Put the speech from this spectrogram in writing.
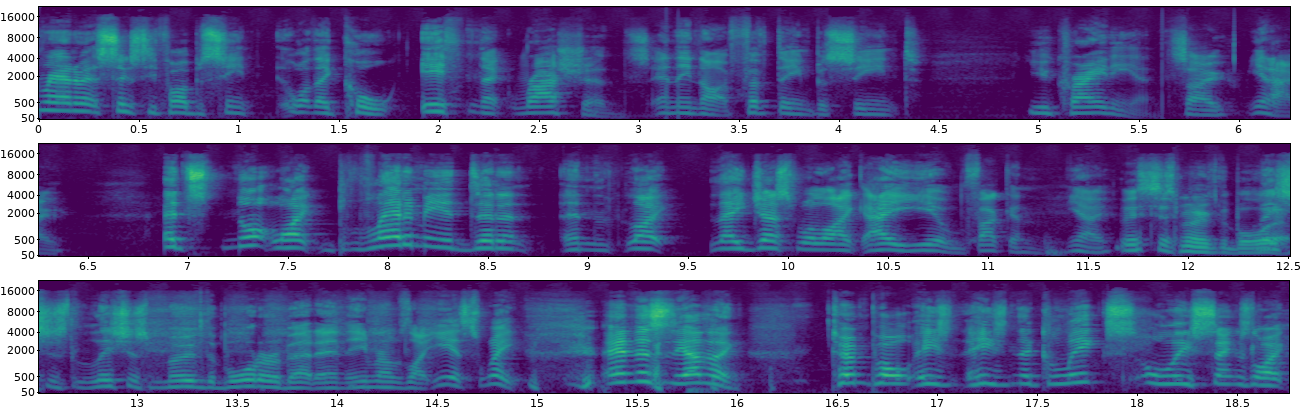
around about sixty-five percent, what they call ethnic Russians, and then like fifteen percent Ukrainian. So you know, it's not like Vladimir didn't, and like they just were like, hey, you fucking, you know, Let's just move the border. let's just let's just move the border a bit, and everyone was like, yeah, sweet. And this is the other thing, Tim Pool, he's he's neglects all these things like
